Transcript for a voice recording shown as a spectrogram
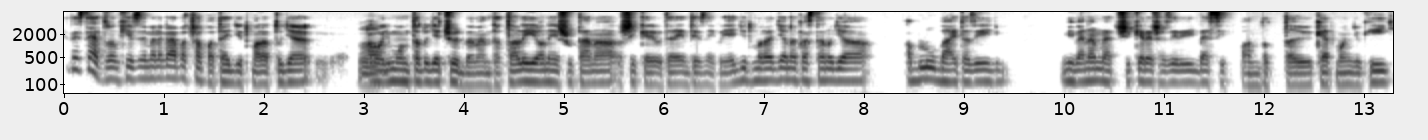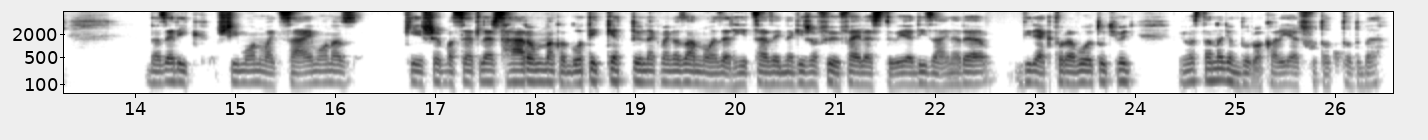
Hát ezt el tudom képzelni, mert legalább a csapat együtt maradt, ugye, hmm. ahogy mondtad, ugye csődbe ment a Talion, és utána sikerült elintézni, hogy együtt maradjanak, aztán ugye a, a Blue Byte az így, mivel nem lett sikeres, ezért így beszippantotta őket, mondjuk így, de az Erik Simon vagy Simon az később a Settlers 3-nak, a Gothic 2-nek, meg az Anno 1701-nek is a fő fejlesztője, designere, direktora volt, úgyhogy ő aztán nagyon durva karriert futott ott be.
